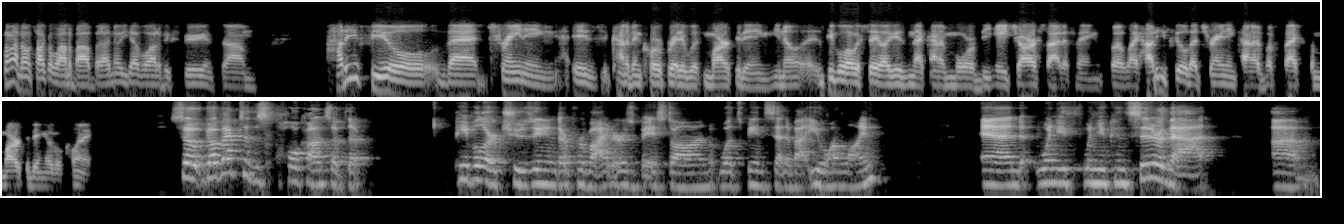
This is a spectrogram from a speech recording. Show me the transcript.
something I don't talk a lot about, but I know you have a lot of experience. Um, how do you feel that training is kind of incorporated with marketing? You know, people always say like, isn't that kind of more of the HR side of things? But like, how do you feel that training kind of affects the marketing of a clinic? So go back to this whole concept that people are choosing their providers based on what's being said about you online. And when you when you consider that, um,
